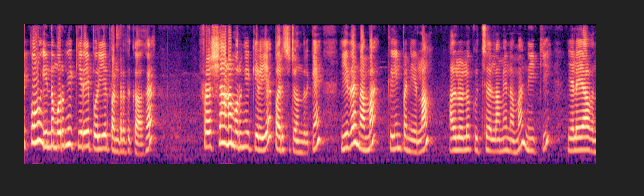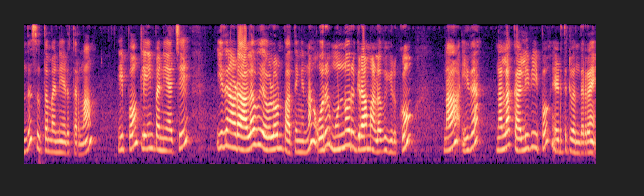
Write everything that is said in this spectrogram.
இப்போ இந்த முருங்கைக்கீரை பொரியல் பண்ணுறதுக்காக ஃப்ரெஷ்ஷான முருங்கைக்கீரையை பறிச்சுட்டு வந்திருக்கேன். இதை நம்ம க்ளீன் பண்ணிடலாம். அதில் உள்ள குச்சை எல்லாமே நம்ம நீக்கி இலையாக வந்து சுத்தம் பண்ணி எடுத்துடலாம். இப்போ க்ளீன் பண்ணியாச்சு. இதனோட அளவு எவ்வளோன்னு பார்த்தீங்கன்னா ஒரு முந்நூறு கிராம் அளவு இருக்கும். நான் இதை நல்லா கழுவி இப்போ எடுத்துகிட்டு வந்துடுறேன்.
